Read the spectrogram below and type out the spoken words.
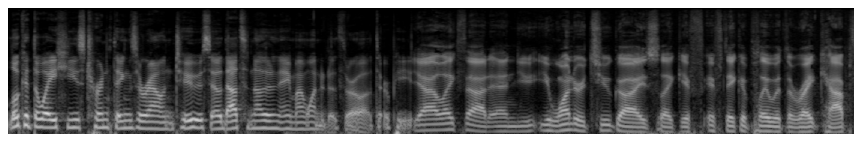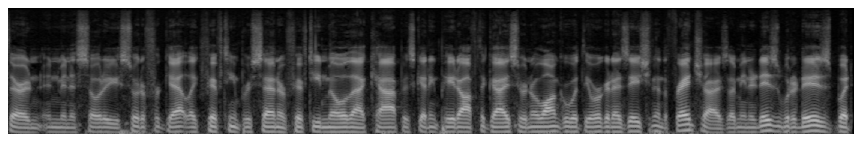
look at the way he's turned things around too. So that's another name I wanted to throw out there, Pete. Yeah, I like that. And you, you wonder too, guys, like if, if they could play with the right cap there in, in Minnesota, you sort of forget like 15% or 15 mil of that cap is getting paid off the guys who are no longer with the organization and the franchise. I mean, it is what it is, but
